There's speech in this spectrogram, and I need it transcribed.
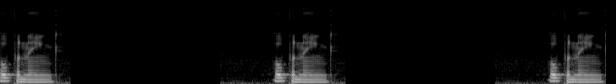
opening opening opening.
